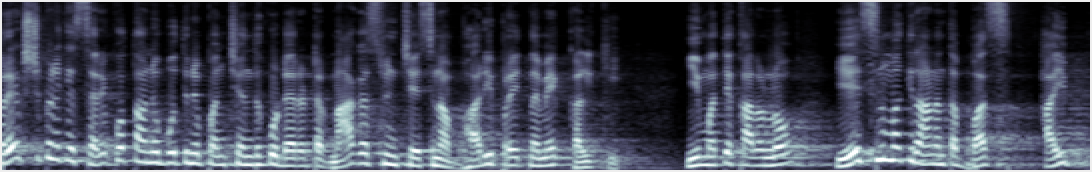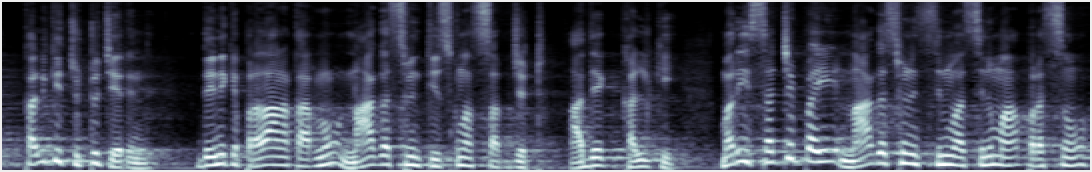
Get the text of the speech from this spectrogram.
ప్రేక్షకులకి సరికొత్త అనుభూతిని పంచేందుకు డైరెక్టర్ నాగస్విన్ చేసిన భారీ ప్రయత్నమే కల్కి. ఈ మధ్య కాలంలో ఏ సినిమాకి రానంత బస్ హైప్ కల్కి చుట్టూ చేరింది. దీనికి ప్రధాన కారణం నాగస్విన్ తీసుకున్న సబ్జెక్ట్ అదే కల్కి. మరి ఈ సబ్జెక్ట్పై నాగశ్విని సినిమా సినిమా ప్రస్తుతం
